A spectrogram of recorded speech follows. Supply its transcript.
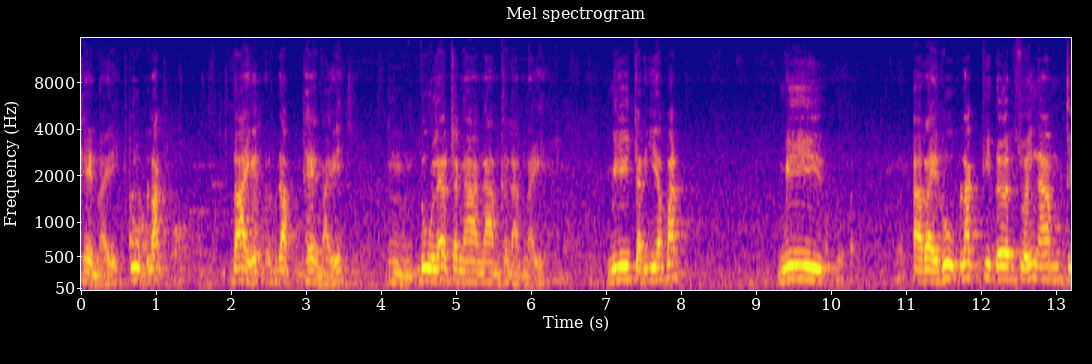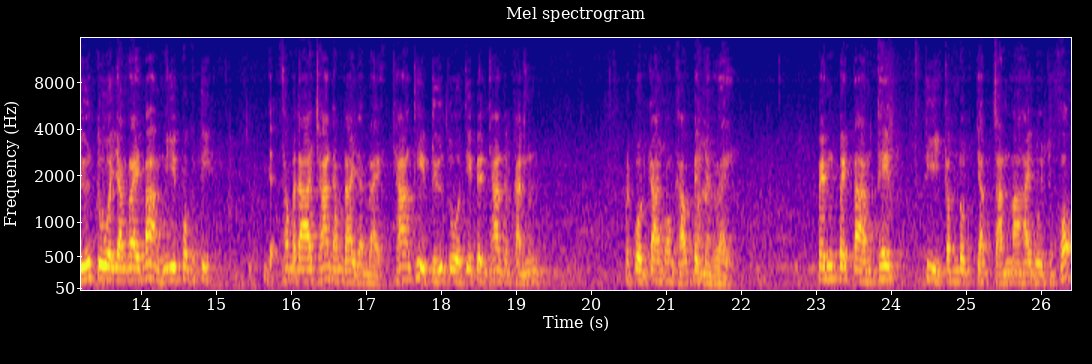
แค่ไหนรูปลักษณ์ได้ระดับแค่ไหน อืม ดูแล้วจะงางามขนาดไหน มีจริยวัตรมีอะไรรูปลักษณ์ที่เดินสวยงามถือตัวอย่างไรบ้าง มีปกติ ธรรมดาช้างธรรมดาอย่างไร ช้างที่ถือตัวที่เป็นช้างสำคัญนั้นปรากฏการของเขาเป็นอย่างไร เป็นไปตามเทพที่กำหนดจัดสรรมาให้โดยเฉพาะ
